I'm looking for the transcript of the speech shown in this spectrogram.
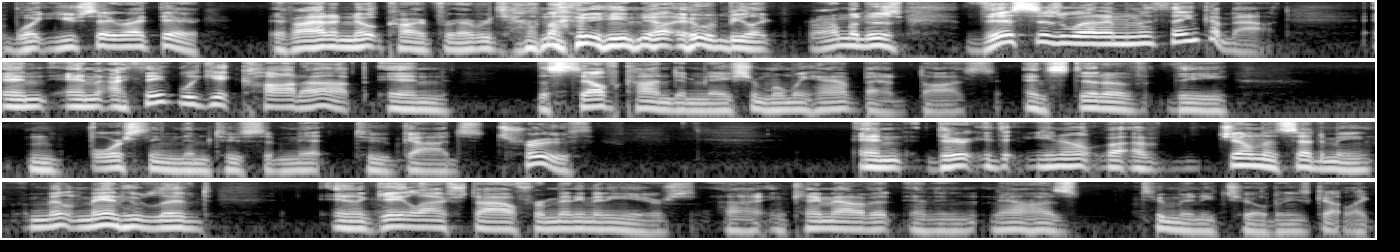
what you say right there, if I had a note card for every time I, you know, it would be like, I'm to just, this is what I'm to think about. And, and I think we get caught up in the self condemnation when we have bad thoughts instead of the forcing them to submit to God's truth and there, you know, a gentleman said to me, a man who lived in a gay lifestyle for many, many years uh, and came out of it and now has too many children. He's got like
